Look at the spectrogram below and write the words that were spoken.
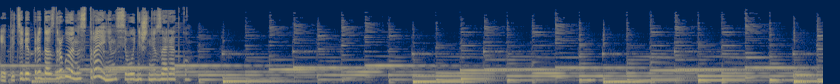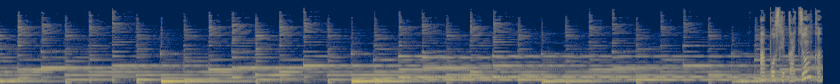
Это тебе придаст другое настроение на сегодняшнюю зарядку. А после котенка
